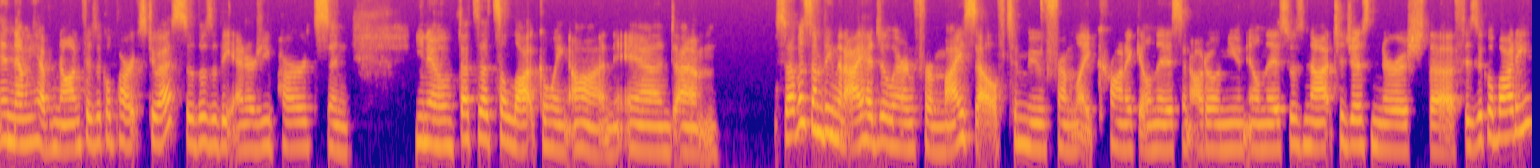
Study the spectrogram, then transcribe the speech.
and then we have non-physical parts to us so those are the energy parts and you know that's that's a lot going on and um so that was something that i had to learn for myself to move from like chronic illness and autoimmune illness was not to just nourish the physical body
